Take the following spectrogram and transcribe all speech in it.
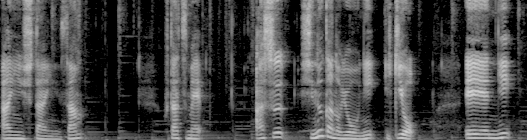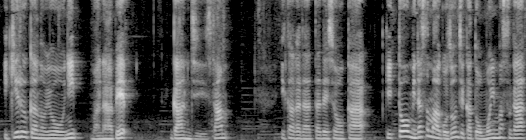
アインシュタインさん。2つ目。明日死ぬかのように生きよう。永遠に生きるかのように学べ。ガンジーさん。いかがだったでしょうか？きっと皆様ご存知かと思いますが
